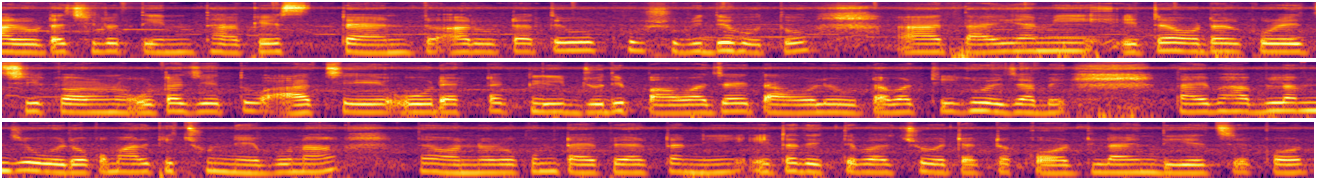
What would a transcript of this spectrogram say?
আর ওটা ছিল তিন থাকের স্ট্যান্ড আর ওটাতেও খুব সুবিধে হতো। তাই আমি এটা অর্ডার করেছি, কারণ ওটা যেহেতু আছে, ওর একটা ক্লিপ যদি পাওয়া যায়, তাহলে ওটা আবার ঠিক হয়ে যাবে। তাই ভাবলাম যে ওই রকম আর কিছু নেব না। তাই অন্যরকম টাইপের একটা নিই। এটা দেখতে পাচ্ছ, এটা একটা কর্ড লাইন দিয়েছে কর্ড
